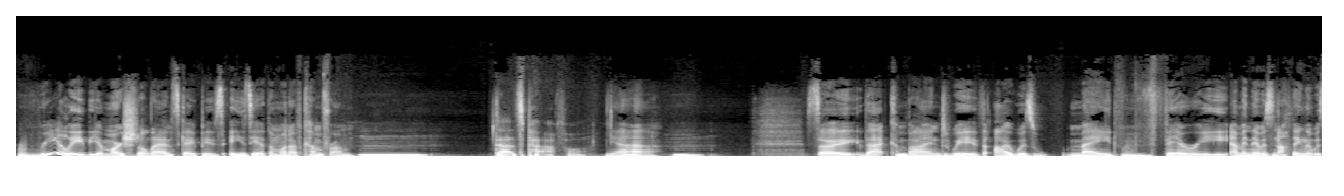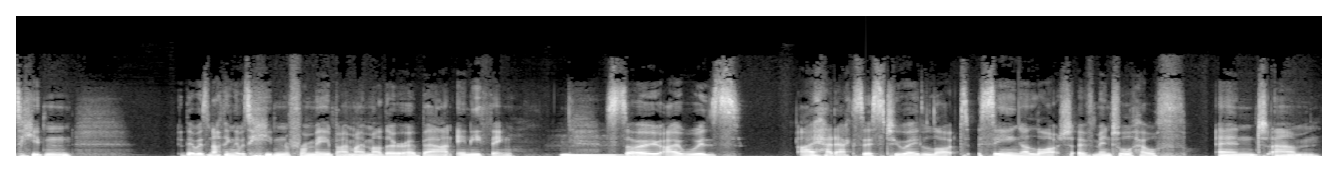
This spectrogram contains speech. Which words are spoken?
really the emotional landscape is easier than what I've come from. Mm. That's powerful. Yeah. So that combined with I was made very, I mean, there was nothing that was hidden. There was nothing that was hidden from me by my mother about anything. So I was, I had access to a lot, seeing a lot of mental health and um,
